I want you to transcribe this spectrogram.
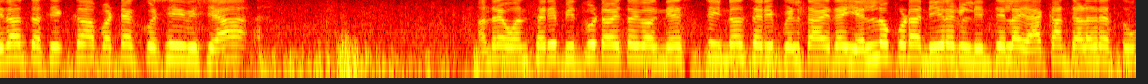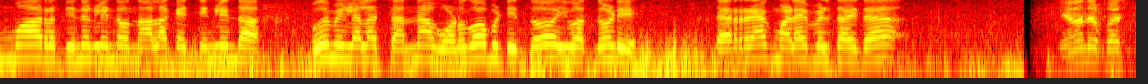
ಇದಂತ ಸಿಕ್ಕಾಪಟ್ಟೆ ಖುಷಿ ವಿಷಯ. ಅಂದ್ರೆ ಒಂದ್ಸರಿ ಬಿದ್ಬಿಟ್ಟು ಹೋಯ್ತು, ಇವಾಗ ನೆಕ್ಸ್ಟ್ ಇನ್ನೊಂದ್ಸರಿ ಬೀಳ್ತಾ ಇದೆ. ಎಲ್ಲೂ ಕೂಡ ನೀರುಗಳು ನಿಂತಿಲ್ಲ. ಯಾಕಂತ ಹೇಳಿದ್ರೆ ಸುಮಾರು ದಿನಗಳಿಂದ ಒಂದು ನಾಲ್ಕೈದು ತಿಂಗಳಿಂದ ಭೂಮಿಗಳೆಲ್ಲ ಚೆನ್ನಾಗಿ ಒಣಗೋಗ್ಬಿಟ್ಟಿತ್ತು. ಇವತ್ತು ನೋಡಿ, ಸರಿಯಾಗಿ ಮಳೆ ಬೀಳ್ತಾ ಇದೆ. ಏನಂದ್ರೆ ಫಸ್ಟ್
